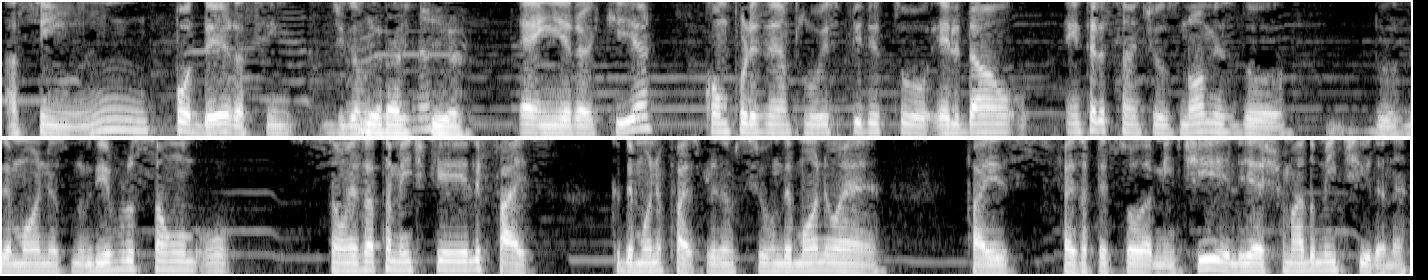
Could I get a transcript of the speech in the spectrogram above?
assim, em poder, assim, digamos hierarquia. assim. Né? É, em hierarquia. Como, por exemplo, o espírito. Ele dá. Um, é interessante, os nomes do, dos demônios no livro são, são exatamente o que ele faz. O que o demônio faz. Por exemplo, se um demônio é faz, faz a pessoa mentir, ele é chamado mentira, né?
